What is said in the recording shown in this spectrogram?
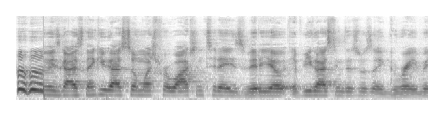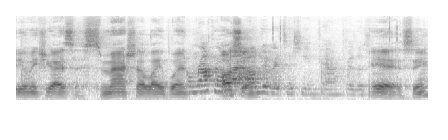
Anyways, guys, thank you guys so much for watching today's video. If you guys think this was a great video, make sure you guys smash that like button. I'm not gonna also, lie. I'll give it to Team Kam for this. one. yeah, see,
